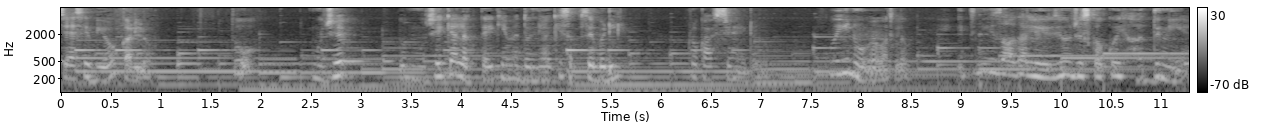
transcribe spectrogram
जैसे भी हो कर लो। तो मुझे तो मुझे क्या लगता है कि मैं दुनिया की सबसे बड़ी प्रोकास्टिनेटर हूँ? वही हूँ मैं मतलब। इतनी ज़्यादा लेजी हूँ जिसका कोई हद नहीं है।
